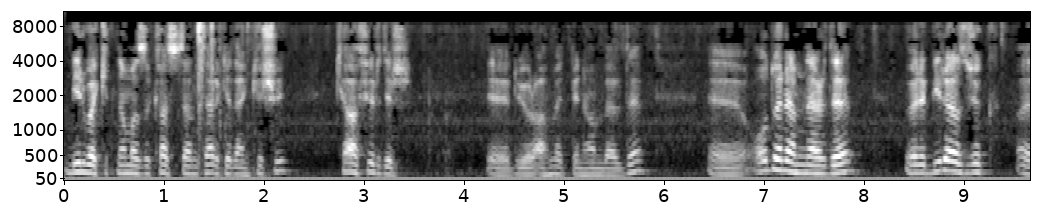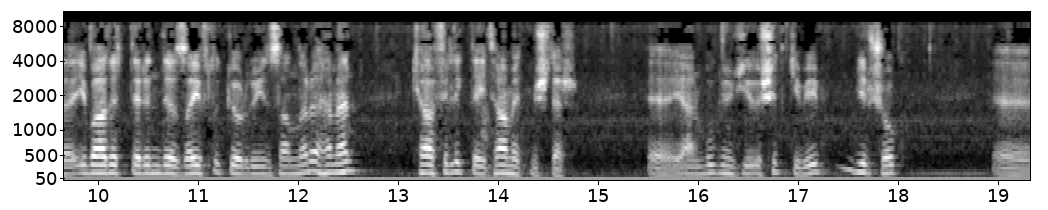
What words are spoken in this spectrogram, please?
bir vakit namazı kasten terk eden kişi kafirdir e, diyor Ahmet bin Hanbel'de. E, o dönemlerde böyle birazcık e, ibadetlerinde zayıflık gördüğü insanları hemen kafirlikle itham etmişler. E, yani bugünkü IŞİD gibi birçok e,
